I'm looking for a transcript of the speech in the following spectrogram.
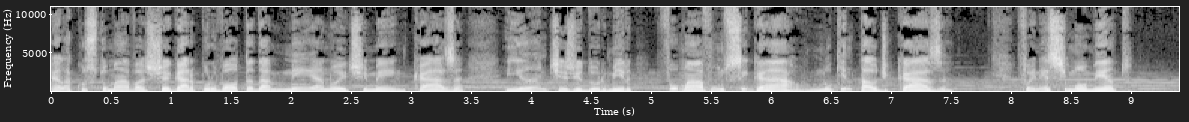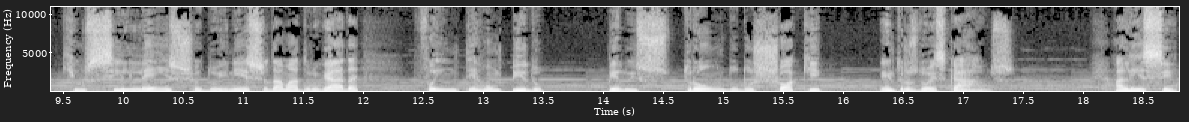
Ela costumava chegar por volta da meia-noite e meia em casa e, antes de dormir, fumava um cigarro no quintal de casa. Foi neste momento que o silêncio do início da madrugada foi interrompido pelo estrondo do choque entre os dois carros. Alice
